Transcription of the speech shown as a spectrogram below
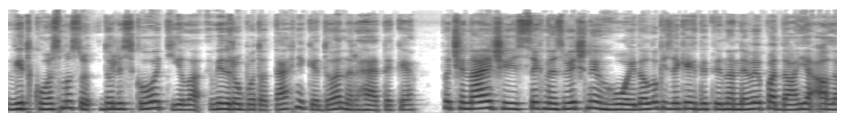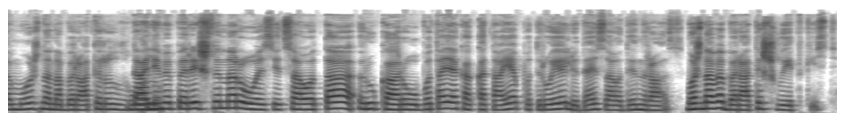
від космосу до людського тіла, від робототехніки до енергетики. Починаючи із цих незвичних гойдалок, з яких дитина не випадає, але можна набирати розгону. Далі ми перейшли на розі. Це ота рука робота, яка катає по троє людей за один раз. Можна вибирати швидкість.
